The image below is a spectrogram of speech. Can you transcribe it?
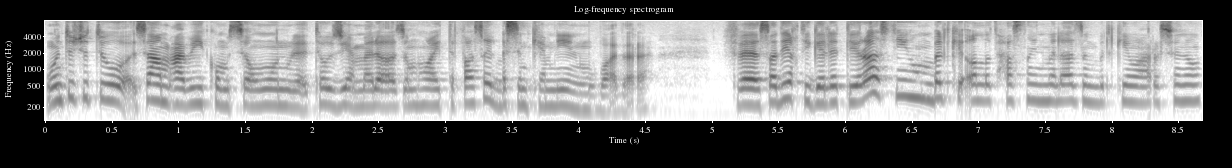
وأنتم كنتوا سامعة بيكم تسوون توزيع ملازم وهاي التفاصيل بس مكملين المبادرة. فصديقتي قالت لي راسليهم بلكي الله تحصلين ملازم بلكي ما أعرف شنو.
